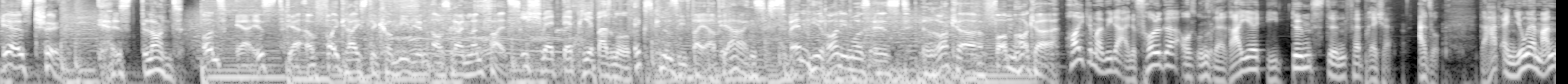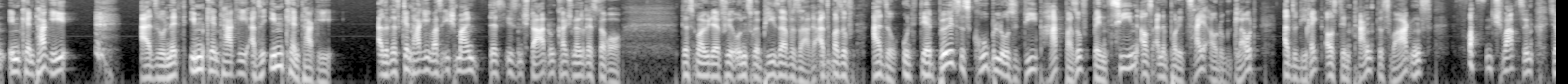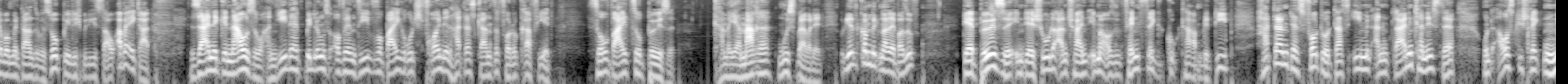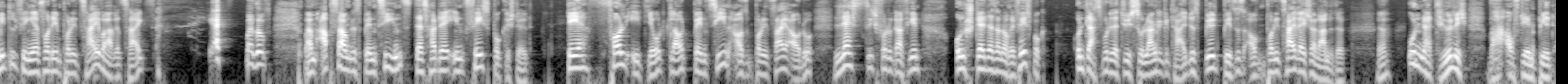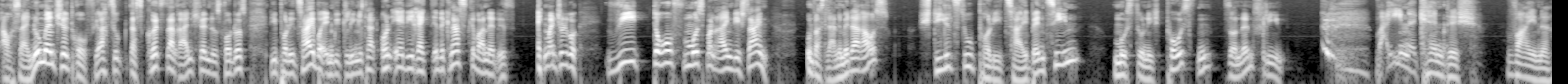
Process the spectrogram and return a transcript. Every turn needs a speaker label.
Speaker 1: Er ist schön. Er ist blond. Und er ist der erfolgreichste Comedian aus Rheinland-Pfalz.
Speaker 2: Ich werd der Pierpasmus.
Speaker 1: Exklusiv bei RPA1. Sven Hieronymus ist Rocker vom Hocker.
Speaker 2: Heute mal wieder eine Folge aus unserer Reihe Die dümmsten Verbrecher. Also, da hat ein junger Mann in Kentucky, also nicht im Kentucky, also in Kentucky. Also das Kentucky, was ich meine, das ist ein Staat und kein Schnellrestaurant. Das mal wieder für unsere Pisa-Versage. Also pass auf. Also, und der böse, skrupellose Dieb hat, pass auf, Benzin aus einem Polizeiauto geklaut. Also direkt aus dem Tank des Wagens. Was ein Schwachsinn. Ist ja momentan sowieso billig wie die Sau. Aber egal. Seine genauso an jeder Bildungsoffensive vorbeigerutscht Freundin hat das Ganze fotografiert. So weit, so böse. Kann man ja machen, muss man aber nicht. Und jetzt kommt der Knaller, pass auf. Der Böse, in der Schule anscheinend immer aus dem Fenster geguckt habende Dieb, hat dann das Foto, das ihm mit einem kleinen Kanister und ausgestreckten Mittelfinger vor dem Polizeiware zeigt, pass auf, beim Absaugen des Benzins, das hat er in Facebook gestellt. Der Vollidiot klaut Benzin aus dem Polizeiauto, lässt sich fotografieren und stellt das dann noch in Facebook. Und das wurde natürlich so lange geteilt, das Bild, bis es auf dem Polizeirechner landete. Ja? Und natürlich war auf dem Bild auch sein Nummernschild drauf. Ja? So, das kurz nach Reinstellen des Fotos die Polizei bei ihm geklingelt hat und er direkt in den Knast gewandert ist. Ich meine, Entschuldigung, wie doof muss man eigentlich sein? Und was lernen wir daraus? Stiehlst du Polizeibenzin, musst du nicht posten, sondern fliehen. Weine kennt dich. Weine.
